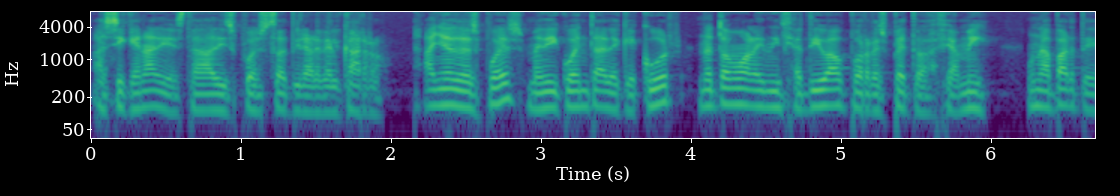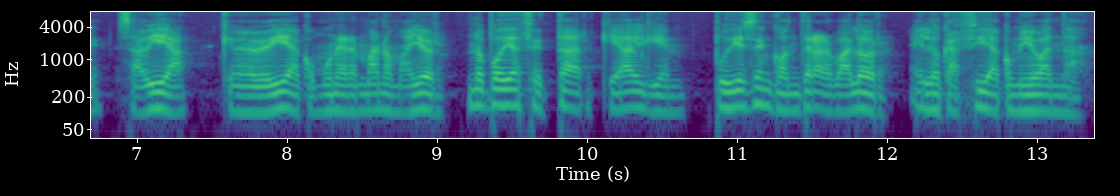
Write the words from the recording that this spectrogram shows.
así que nadie estaba dispuesto a tirar del carro. Años después me di cuenta de que Kurt no tomó la iniciativa por respeto hacia mí. Una parte sabía que me veía como un hermano mayor. No podía aceptar que alguien pudiese encontrar valor en lo que hacía con mi banda.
